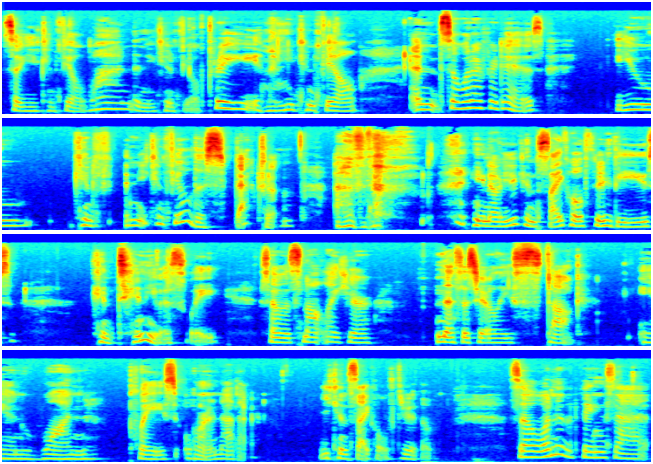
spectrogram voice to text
So you can feel one, then you can feel three, and then you can feel, and so whatever it is, you can, and you can feel the spectrum of the, you know, you can cycle through these continuously so it's not like you're necessarily stuck in one place or another. You can cycle through them. So one of the things that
